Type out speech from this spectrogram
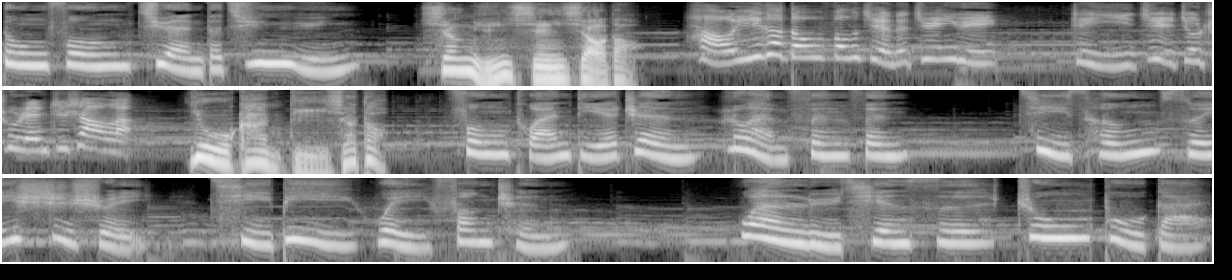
东风卷得均匀。湘云先笑道。好一个东风卷的均匀，这一句就出人之上了。又看底下道：风团叠阵乱纷纷，几曾随逝水，岂必为芳尘？万缕千丝终不改，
